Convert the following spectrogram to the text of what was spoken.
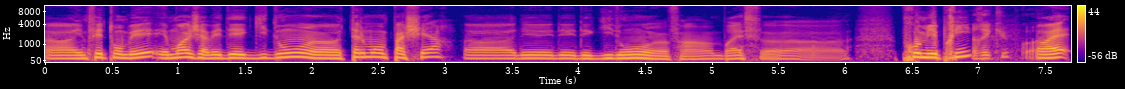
Euh, il me fait tomber et moi j'avais des guidons euh, tellement pas chers, euh, des, des, des, guidons, enfin bref, premier prix. Récup quoi. Ouais,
